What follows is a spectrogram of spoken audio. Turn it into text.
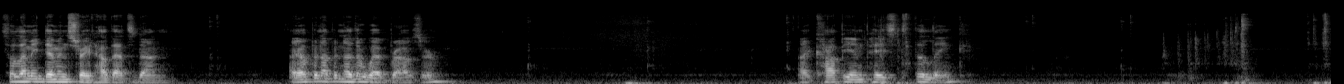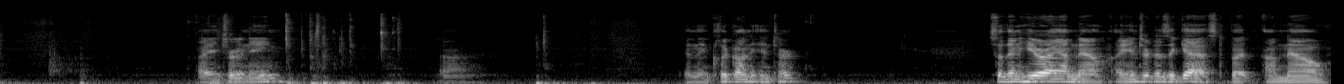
So let me demonstrate how that's done. I open up another web browser. I copy and paste the link. I enter a name, uh, and then click on enter. So then here I am now. I entered as a guest, but I'm now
